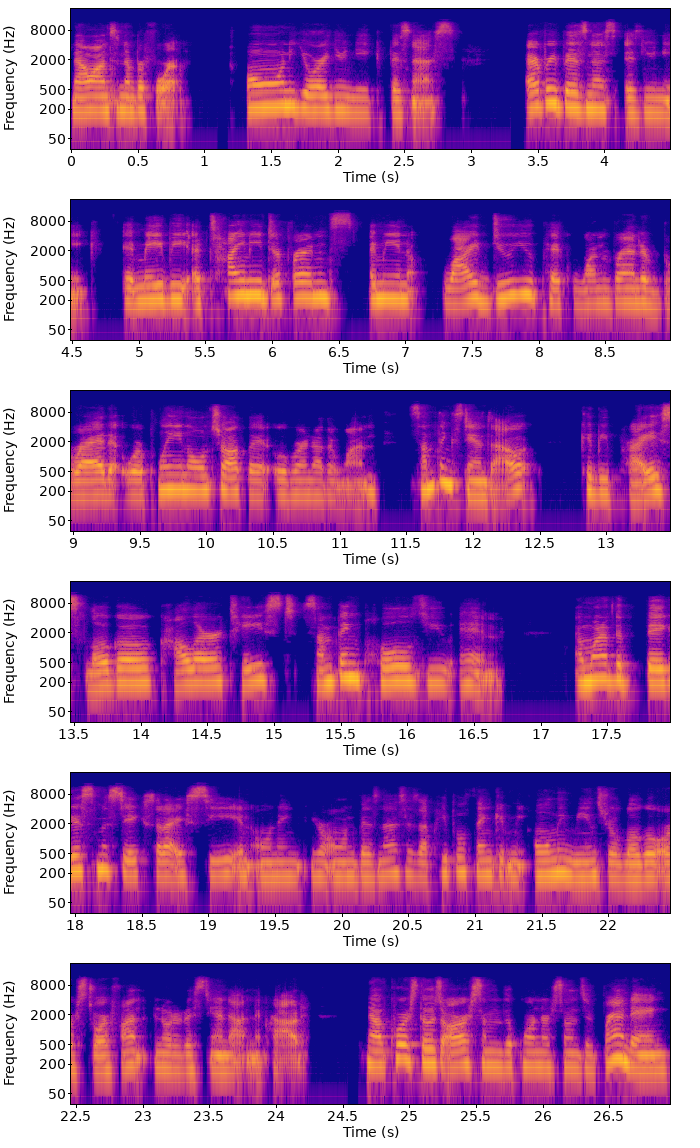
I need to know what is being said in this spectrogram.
Now, on to number four own your unique business. Every business is unique. It may be a tiny difference. I mean, why do you pick one brand of bread or plain old chocolate over another one? Something stands out. Could be price, logo, color, taste. Something pulls you in. And one of the biggest mistakes that I see in owning your own business is that people think it only means your logo or storefront in order to stand out in a crowd. Now, of course, those are some of the cornerstones of branding,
